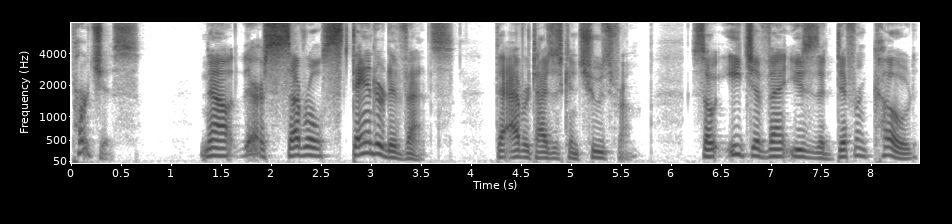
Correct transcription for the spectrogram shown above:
purchase. Now, there are several standard events that advertisers can choose from. So each event uses a different code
